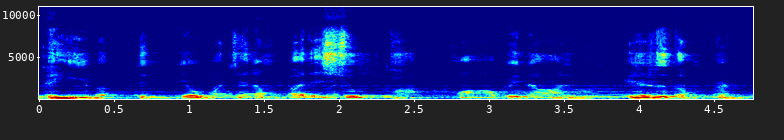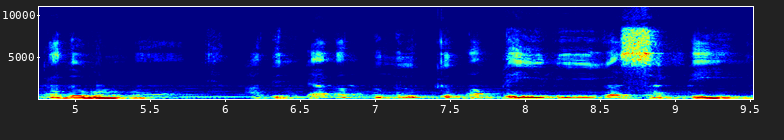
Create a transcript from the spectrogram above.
ദൈവത്തിന്റെ വചനം പരിശുദ്ധാത്മാവിനാൽ എഴുതപ്പെട്ടതുകൊണ്ട് അതിന്റെ അകത്ത് നിൽക്കുന്ന ദൈവീക ശക്തി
